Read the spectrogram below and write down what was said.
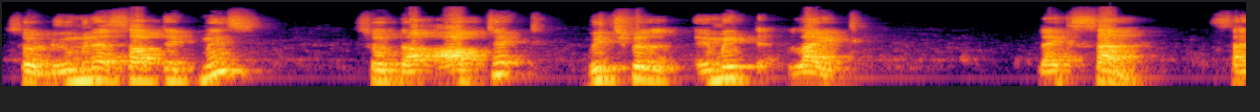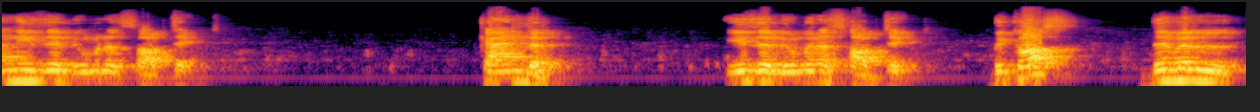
So luminous object means, so the object which will emit light, like sun. Sun is a luminous object. Candle is a luminous object because they will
